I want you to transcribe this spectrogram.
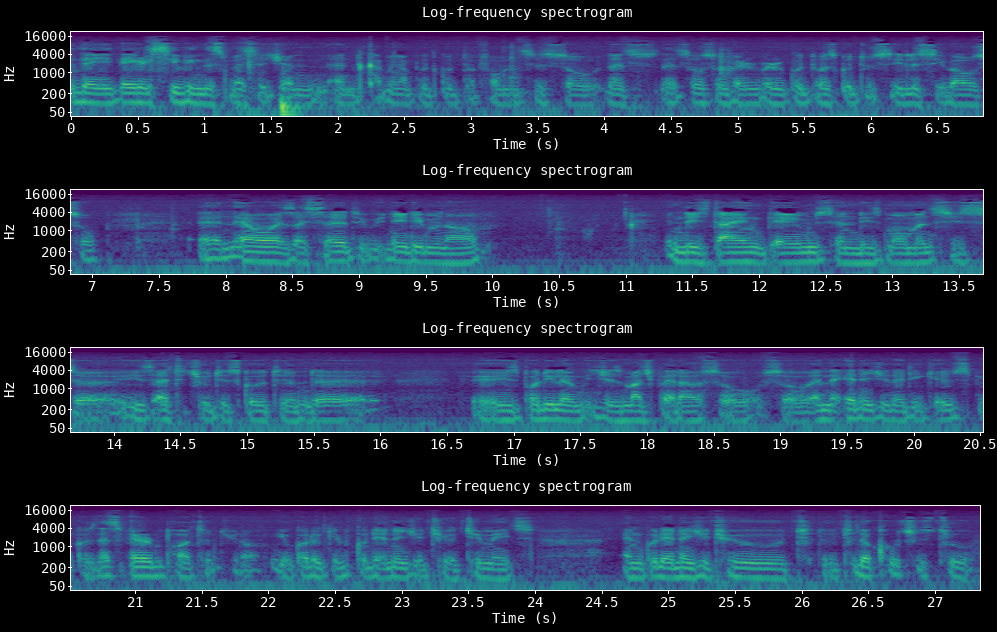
they they receiving this message and, and coming up with good performances. So that's that's also very very good. It was good to see Lesiva also, and now as I said, we need him now in these dying games and these moments. His uh, his attitude is good and uh, his body language is much better. So so and the energy that he gives because that's very important. You know, you've got to give good energy to your teammates and good energy to to, to the coaches too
